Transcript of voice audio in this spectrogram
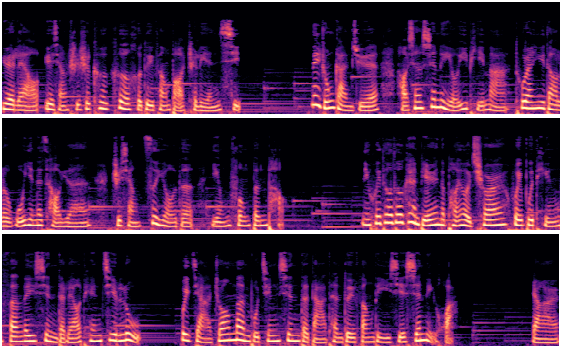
越聊越想时时刻刻和对方保持联系，那种感觉好像心里有一匹马突然遇到了无垠的草原，只想自由的迎风奔跑。你会偷偷看别人的朋友圈，会不停翻微信的聊天记录，会假装漫不经心的打探对方的一些心里话。然而，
